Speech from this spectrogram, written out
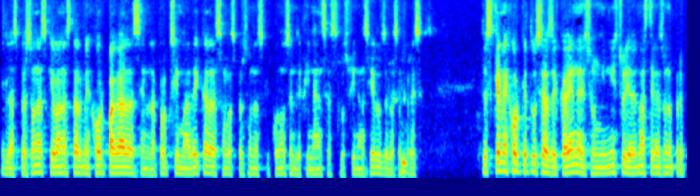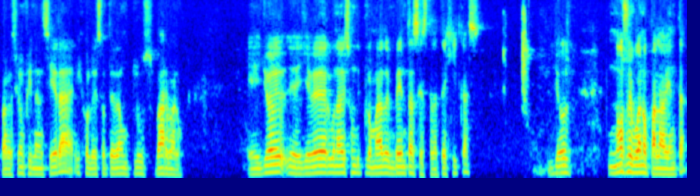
las personas que van a estar mejor pagadas en la próxima década son las personas que conocen de finanzas, los financieros de las empresas. Entonces, qué mejor que tú seas de cadena de suministro y además tengas una preparación financiera, híjole, eso te da un plus bárbaro. Eh, yo eh, llevé alguna vez un diplomado en ventas estratégicas. Yo no soy bueno para la venta,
